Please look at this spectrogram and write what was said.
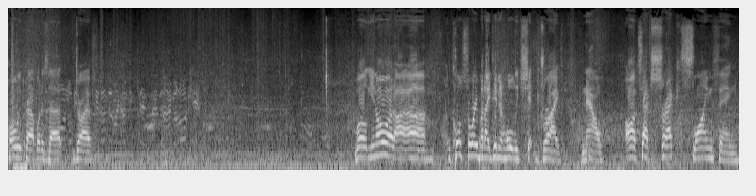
Holy crap, what is that? Drive. Well, you know what? Uh, cool story, but I didn't. Holy shit, drive now. Oh, it's that Shrek slime thing.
